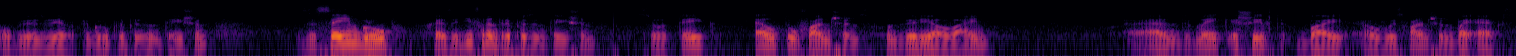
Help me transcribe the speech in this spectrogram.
obviously a group representation. The same group has a different representation. So take L2 functions on the real line and make a shift by uh, with function by x.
